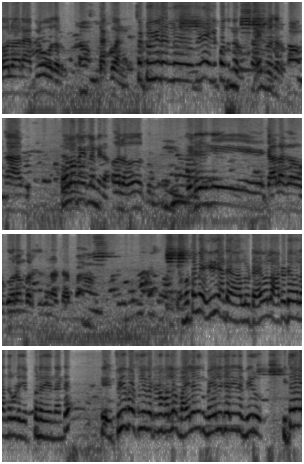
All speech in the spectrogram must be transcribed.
ఓలా ర్యాపిడ్ పోతారు. తక్కువ అని సో టూ వీలర్లు వెళ్ళిపోతున్నారు. వెళ్ళిపోతారు. ఓలా బైక్ల మీద. ఓలా ఇటు తిరిగి చాలా ఘోరం పరిస్థితి ఉన్నారు సార్ మొత్తం ఇది అంటే వాళ్ళు డ్రైవర్లు ఆటో డ్రైవర్లు అందరూ కూడా చెప్తున్నది ఏంటంటే ఫ్రీ బస్సులు పెట్టడం వల్ల మహిళలకు మేలు జరిగిన మీరు ఇతరులు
